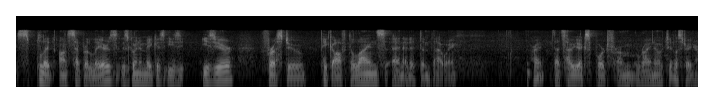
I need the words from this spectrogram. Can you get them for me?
split on separate layers is going to make it easy, easier for us to pick off the lines and edit them that way. All right, that's how you export from Rhino to Illustrator.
